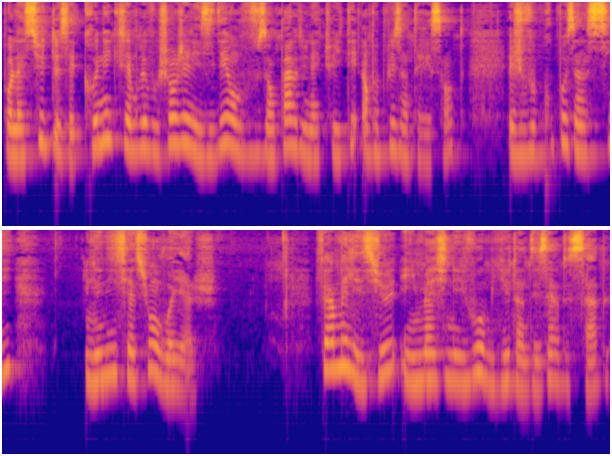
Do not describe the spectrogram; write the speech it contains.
Pour la suite de cette chronique, j'aimerais vous changer les idées en vous en parle d'une actualité un peu plus intéressante, et je vous propose ainsi une initiation au voyage. Fermez les yeux et imaginez-vous au milieu d'un désert de sable,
